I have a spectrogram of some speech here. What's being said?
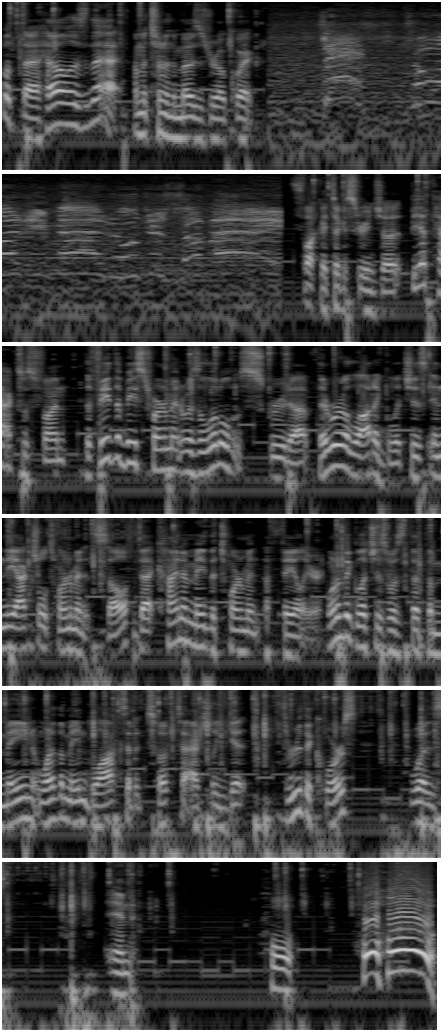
What the hell is that? I'm gonna turn into Moses real quick. Fuck, I took a screenshot. But yeah, PAX was fun. The Feed the Beast tournament was a little screwed up. There were a lot of glitches in the actual tournament itself that kind of made the tournament a failure. One of the glitches was that the main, one of the main blocks that it took to actually get through the course was in... Ho, ho, ho!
